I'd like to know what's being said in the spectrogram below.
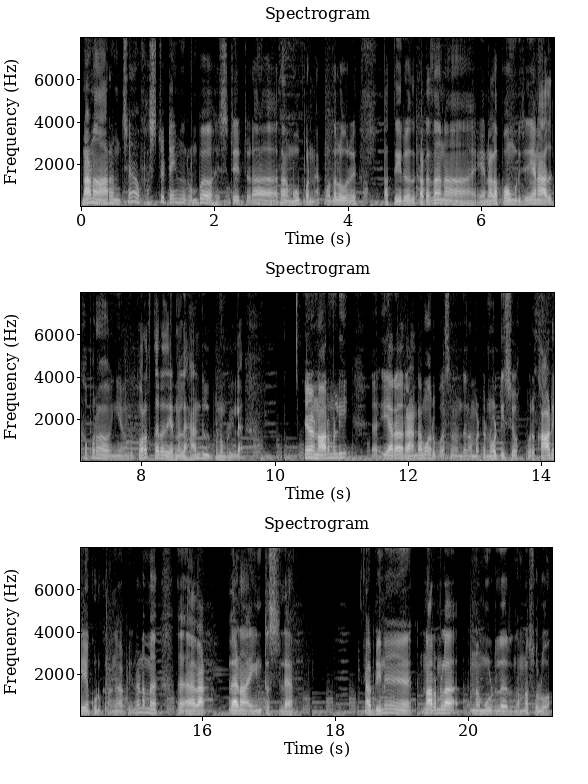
நானும் ஆரம்பித்தேன் ஃபஸ்ட்டு டைம் ரொம்ப ஹெசிடேட்டடாக தான் மூவ் பண்ணேன். முதல்ல ஒரு பத்து இருபது கடை தான் நான் என்னால் போக முடிஞ்சுது. ஏன்னா அதுக்கப்புறம் அவங்க வந்து துரத்துறது என்னால் ஹேண்டில் பண்ண முடியல. ஏன்னா நார்மலி யாராவது ரேண்டமாக ஒரு பர்சன் வந்து நம்மகிட்ட நோட்டீஸோ ஒரு கார்டையோ கொடுக்குறாங்க அப்படின்னா நம்ம வே- வேணாம் இன்ட்ரெஸ்ட் இல்லை. அப்படின்னு நார்மலாக நம்ம மூடில் இருந்தோம்னா சொல்லுவோம்.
